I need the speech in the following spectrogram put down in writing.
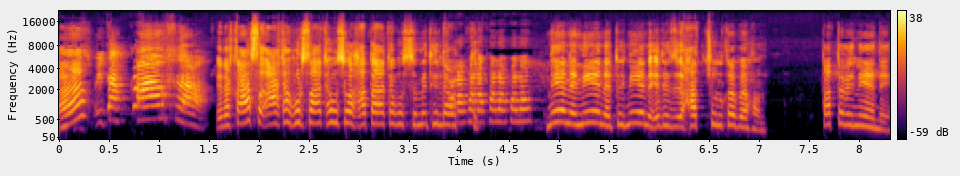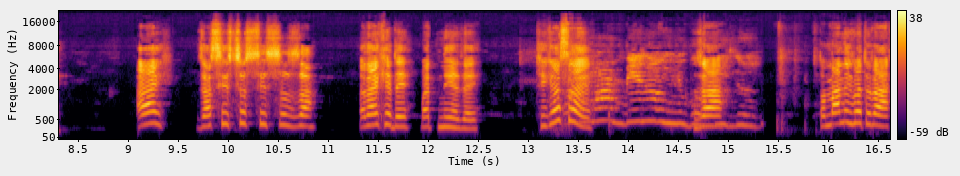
হ্যাঁ? এটা কাজ পড়ছে পড়ছে হাতে পড়ছে নিয়ে নে নিয়ে নে তুই নিয়ে নে এটা যে হাত চুলকাবে এখন। তাড়াতাড়ি নিয়ে নে। আয় যা শীর্ষ শীর্ষ যা। রেখে দে বাট নিয়ে যাই। ঠিক আছে? যা। তো নানির বাতে রাখ।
